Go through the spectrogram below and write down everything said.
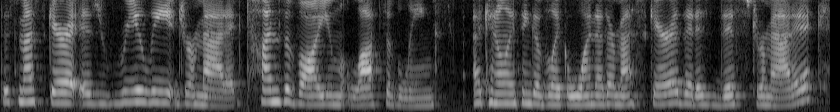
This mascara is really dramatic. Tons of volume, lots of length. I can only think of like one other mascara that is this dramatic.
